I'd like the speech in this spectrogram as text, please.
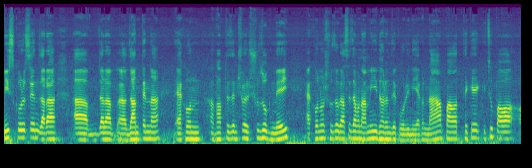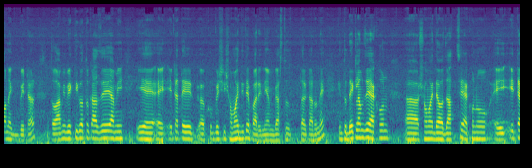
মিস করেছেন, যারা যারা জানতেন না, এখন ভাবতেছেন সুযোগ নেই এখনও সুযোগ আছে, যেমন আমি ধরেন যে করিনি। এখন না পাওয়ার থেকে কিছু পাওয়া অনেক বেটার তো আমি ব্যক্তিগত কাজে আমি এটাতে খুব বেশি সময় দিতে পারিনি আমি ব্যস্ততার কারণে। কিন্তু দেখলাম যে এখন সময় দেওয়া যাচ্ছে এখনও এই, এটা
